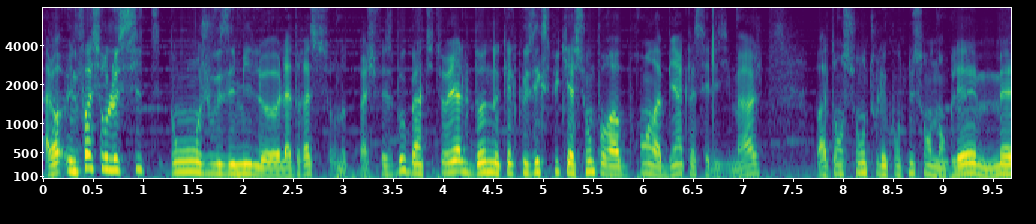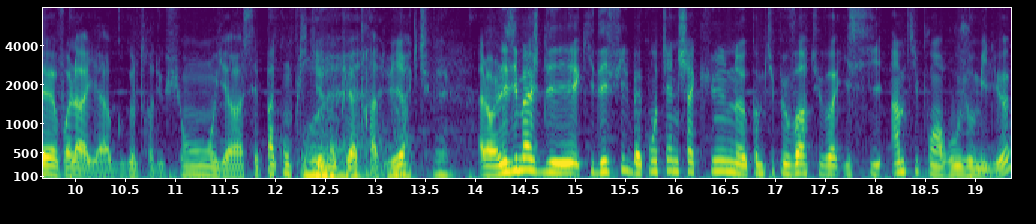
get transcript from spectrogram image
Alors, une fois sur le site dont je vous ai mis l'adresse sur notre page Facebook, ben, un tutoriel donne quelques explications pour apprendre à bien classer les images. Bah, attention, tous les contenus sont en anglais, mais voilà, il y a Google Traduction, il y a, c'est pas compliqué non plus à traduire. actuel. Alors, les images des- qui défilent ben, contiennent chacune, euh, comme tu peux voir, tu vois ici, un petit point rouge au milieu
